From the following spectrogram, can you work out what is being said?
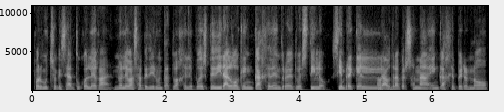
por mucho que sea tu colega, no le vas a pedir un tatuaje, le puedes pedir algo que encaje dentro de tu estilo, siempre que la otra persona encaje, pero no,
